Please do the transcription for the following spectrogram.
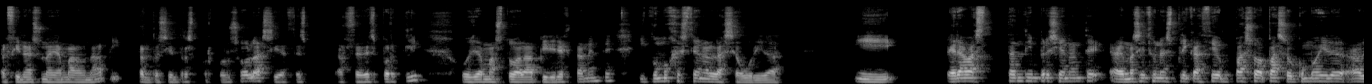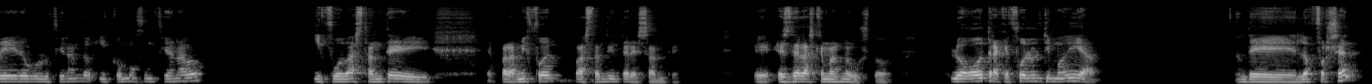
al final es una llamada a una API, tanto si entras por consola, si haces, accedes por clic o llamas tú a la API directamente y cómo gestionan la seguridad. Y era bastante impresionante, además hizo una explicación paso a paso cómo había ido evolucionando y cómo funcionaba y fue bastante, para mí fue bastante interesante. Eh, es de las que más me gustó. Luego otra que fue el último día de Log4Shell,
